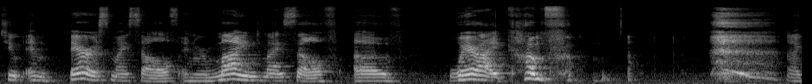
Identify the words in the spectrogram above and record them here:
to embarrass myself and remind myself of where I come from. I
